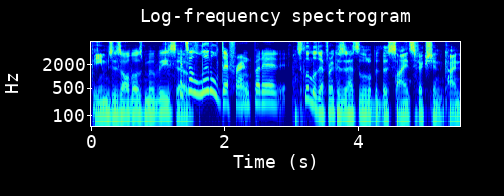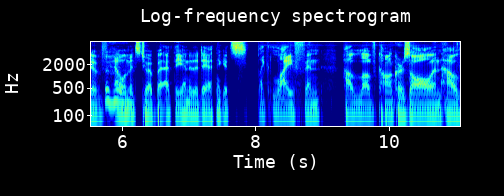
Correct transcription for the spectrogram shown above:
themes as all those movies. It's of- a little different, but it it's a little different because it has a little bit of the science fiction kind of Mhm. elements to it. But at the end of the day, I think it's like life and how love conquers all and how love,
